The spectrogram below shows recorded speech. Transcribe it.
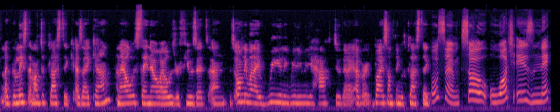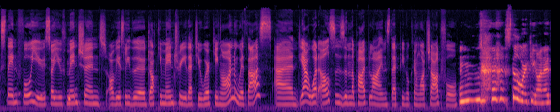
like the least amount of plastic as I can. And I always say no, I always refuse it. And it's only when I really, really, really have to that I ever buy something with plastic. Awesome. So, what is next then for you? So, you've mentioned obviously the the documentary that you're working on with us. And yeah, what else is in the pipelines that people can watch out for? Mm, still working on it.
